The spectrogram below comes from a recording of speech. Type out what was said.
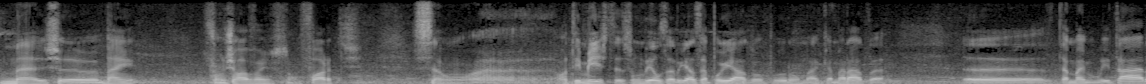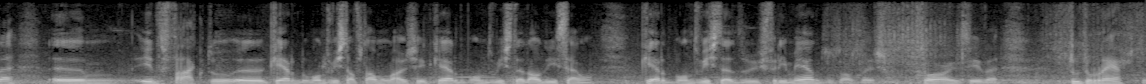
mas, uh, bem, são jovens, são fortes, são uh, otimistas. Um deles, aliás, apoiado por uma camarada Uh, também militar, uh, e de facto, quer do ponto de vista oftalmológico, quer do ponto de vista da audição, quer do ponto de vista dos ferimentos, ou das expressões e da, tudo o resto,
